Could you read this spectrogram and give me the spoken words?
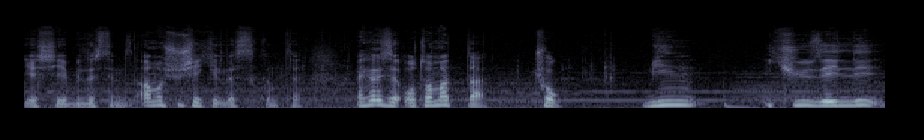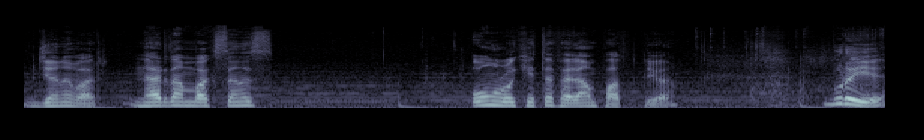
yaşayabilirsiniz. Ama şu şekilde sıkıntı. Arkadaşlar otomat da çok 1250 canı var. Nereden baksanız 10 rokete falan patlıyor. Burayı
